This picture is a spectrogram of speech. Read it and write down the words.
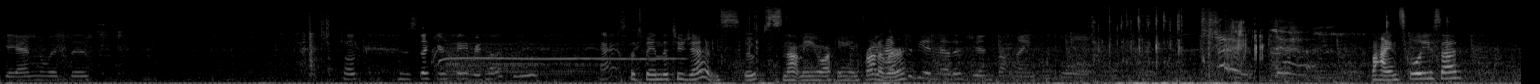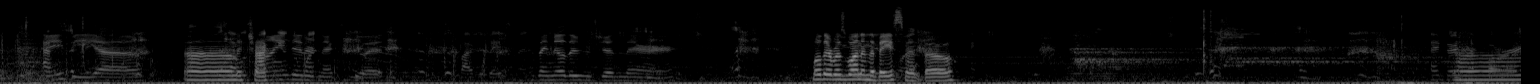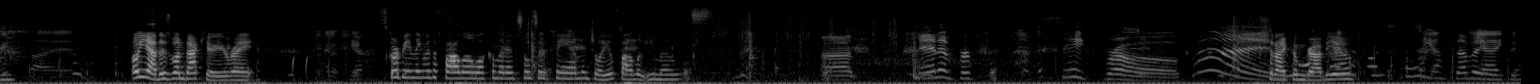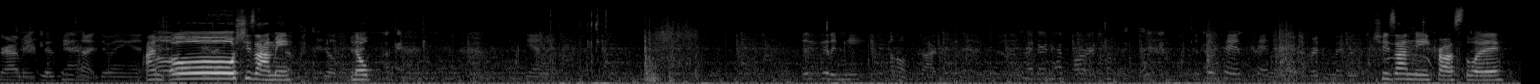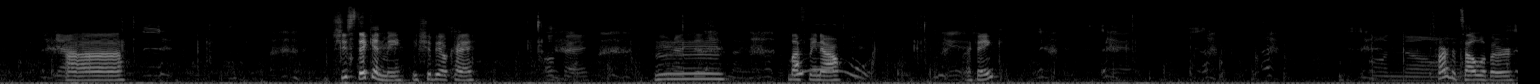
Again with this hook. Is this like your favorite hook, dude? It's between the two gens. Oops, not me walking in front of there her. has to be another gin behind school. Behind school, you said? Maybe, uh, Uh, let me check. behind it or next to it. Because I know there's a gin there. Well, there was one in the basement, though. I don't have bars, Um, Oh, yeah, there's one back here. You're right. I got kicked. Scorpion, thank you for the follow. Welcome in, Uncensored fam. Enjoy your follow emotes. Uh, Anna, for f- sakes, bro. Come on. Should I come grab you? Somebody yeah, needs to grab me because he's not doing it. I'm. Oh, Oh, she's on me. shit. That might kill the Nope. Okay. Damn it. Look at me. Oh god, this man is really. I don't have bar toxic. It's okay, it's okay. my. She's on me across the way. Yeah. Uh, she's sticking me. You should be okay. okay. You're not dead. No, Mm, left me now. Ooh. I think. Yeah. Oh no. It's hard to tell with her.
